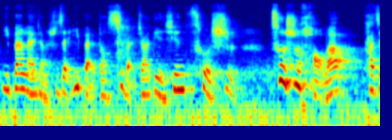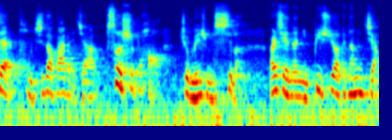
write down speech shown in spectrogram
一般来讲是在一百到四百家店先测试，测试好了，它再普及到八百家，测试不好就没什么戏了。而且呢，你必须要跟他们讲，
